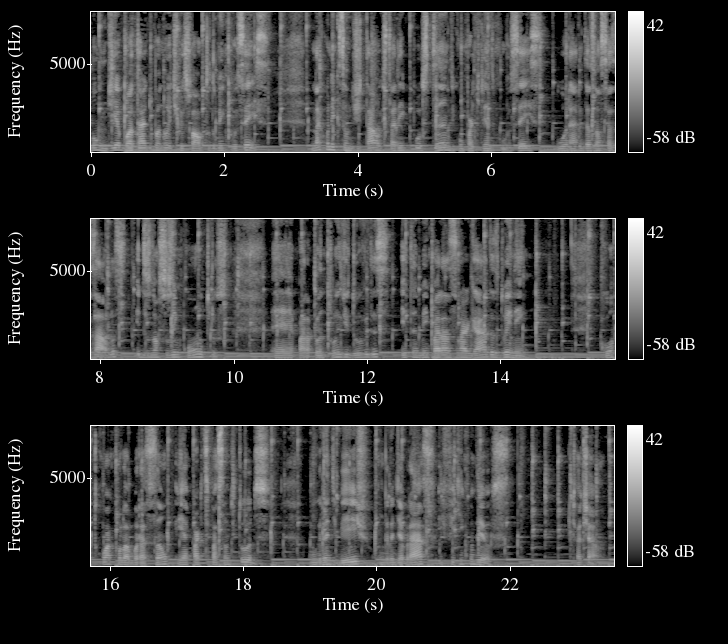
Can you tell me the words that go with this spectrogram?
Bom dia, boa tarde, boa noite, pessoal. Tudo bem com vocês? Na Conexão Digital estarei postando e compartilhando com vocês o horário das nossas aulas e dos nossos encontros é, para plantões de dúvidas e também para as largadas do Enem. Conto com a colaboração e a participação de todos. Um grande beijo, um grande abraço e fiquem com Deus. Tchau, tchau.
